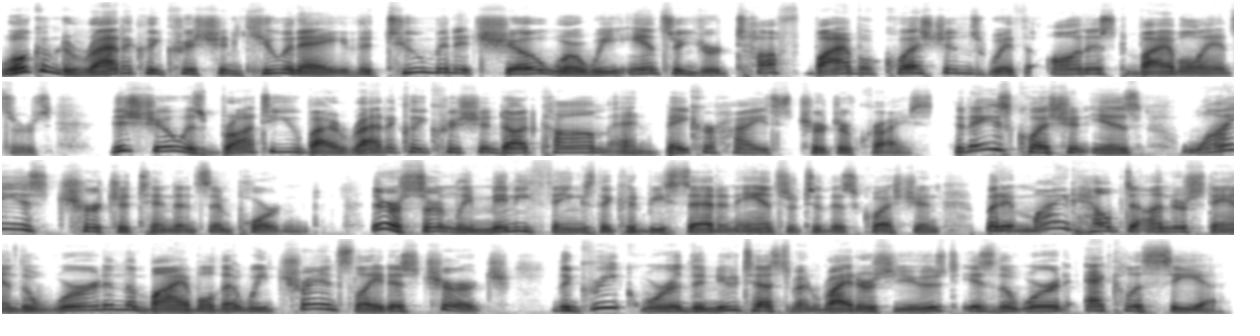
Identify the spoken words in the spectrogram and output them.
Welcome to Radically Christian Q&A, the 2-minute show where we answer your tough Bible questions with honest Bible answers. This show is brought to you by radicallychristian.com and Baker Heights Church of Christ. Today's question is, why is church attendance important? There are certainly many things that could be said in answer to this question, but it might help to understand the word in the Bible that we translate as church. The Greek word the New Testament writers used is the word ecclesia.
